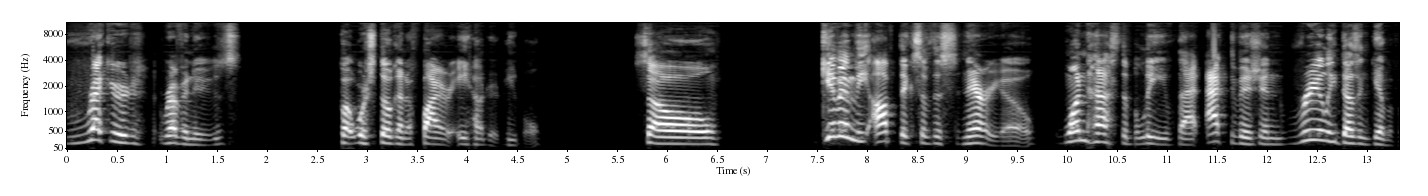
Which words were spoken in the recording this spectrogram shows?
record revenues, but we're still going to fire 800 people. So given the optics of this scenario, one has to believe that Activision really doesn't give a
